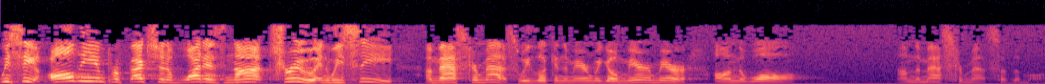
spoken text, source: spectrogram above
we see all the imperfection of what is not true, and we see a master mess. We look in the mirror and we go, mirror, mirror, on the wall. I'm the master mess of them all.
